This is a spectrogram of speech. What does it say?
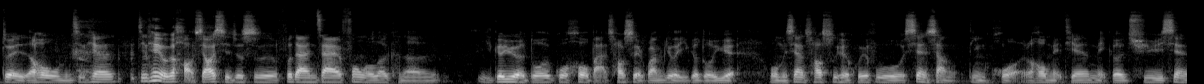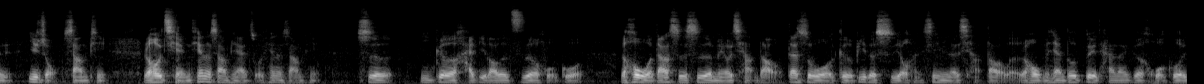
对，然后我们今天 今天有个好消息，就是复旦在封楼了，可能一个月多过后吧，超市也关闭了一个多月。我们现在超市可以恢复线上订货，然后每天每个区域限一种商品，然后前天的商品还是昨天的商品是一个海底捞的自热火锅，然后我当时是没有抢到，但是我隔壁的室友很幸运的抢到了，然后我们现在都对他那个火锅，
